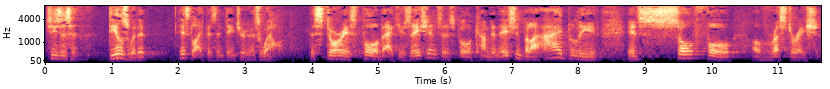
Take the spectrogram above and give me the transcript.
Jesus deals with it, his life is in danger as well. The story is full of accusations, it's full of condemnation, but I believe it's so full of restoration,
